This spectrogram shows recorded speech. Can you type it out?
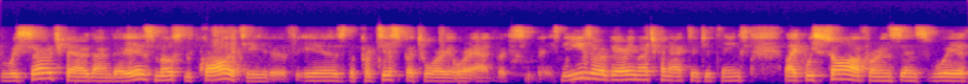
research paradigm that is mostly qualitative is the participatory or advocacy based. These are very much connected to things like we saw, for instance, with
